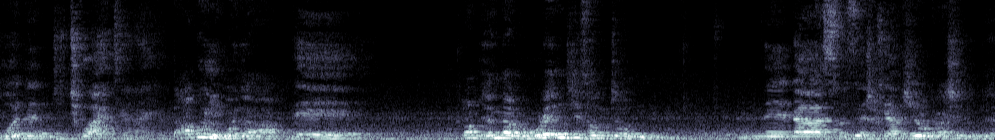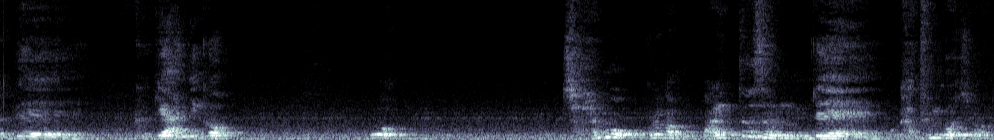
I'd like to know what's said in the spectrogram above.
뭐든지 좋아하잖아요. 따봉이 뭐냐? 네, 그럼 옛날 오렌지 선전 네 나왔었죠. 기억을 하시는데 네, 그게 아니고 뭐 제목 그러니까 말 뜻은 네. 뭐 같은 거죠.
